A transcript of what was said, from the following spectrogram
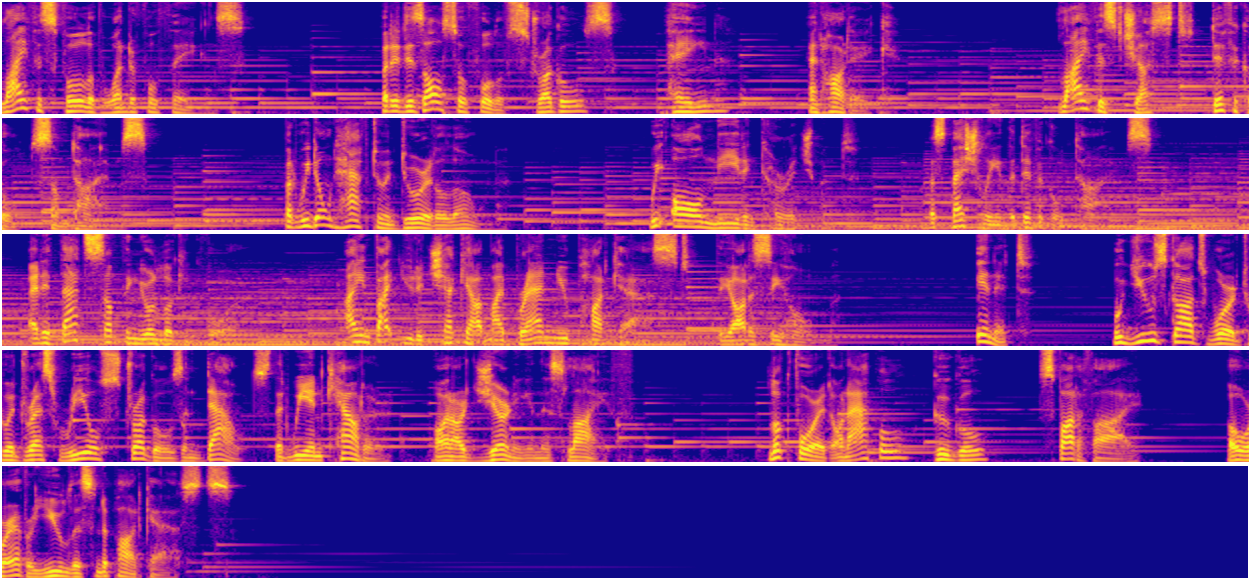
Life is full of wonderful things, but it is also full of struggles, pain, and heartache. Life is just difficult sometimes, but we don't have to endure it alone. We all need encouragement, especially in the difficult times. And if that's something you're looking for, I invite you to check out my brand new podcast, The Odyssey Home. In it, we'll use God's Word to address real struggles and doubts that we encounter on our journey in this life. Look for it on Apple, Google, Spotify, or wherever you listen to podcasts.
